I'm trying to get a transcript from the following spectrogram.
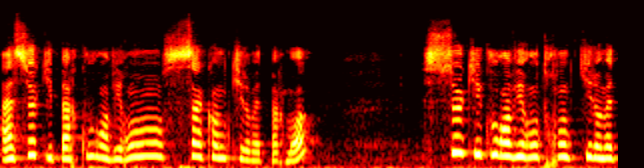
à ceux qui parcourent environ 50 km par mois. Ceux qui courent environ 30 km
